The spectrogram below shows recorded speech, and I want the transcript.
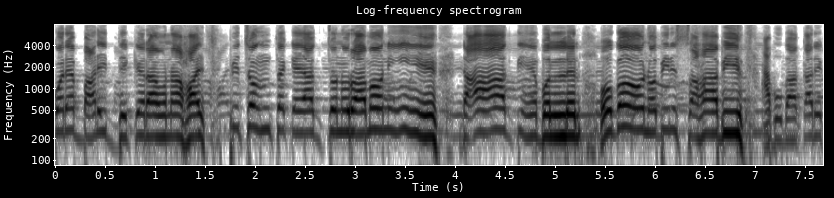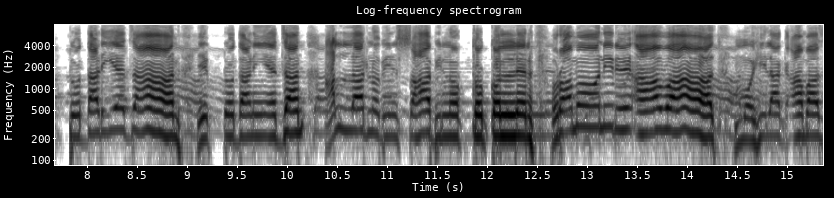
করে বাড়ির দিকে রওনা হয়। পিছন থেকে একজন রমণী ডাক দিয়ে বললেন, ওগো নবীর সাহাবী আবু বাকার একটু দাঁড়িয়ে যান, একটু দাঁড়িয়ে যান। আল্লাহ নবীর সাহাবী লক্ষ্য করলেন, রমণীর আওয়াজ, মহিলা আওয়াজ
